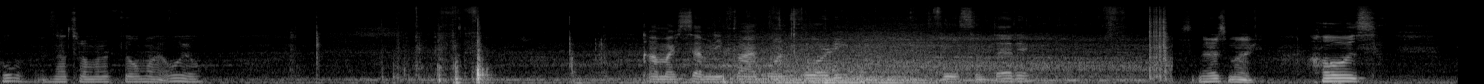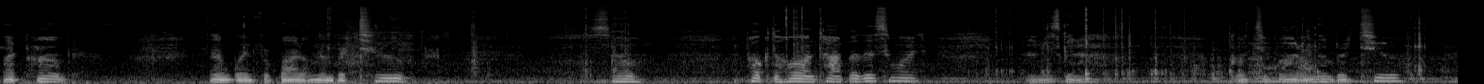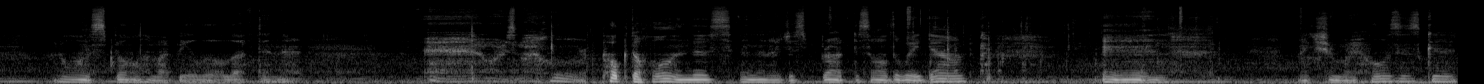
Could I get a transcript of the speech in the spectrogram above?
Cool, and that's what I'm gonna fill my oil. Got my 75 140 full synthetic. So there's my hose, my pump. Now I'm going for bottle number two. So I poked a hole on top of this one. I'm just gonna go to bottle number two. I don't want to spill. There might be a little left in there. And where's my hole? Poked a hole in this, and then I just brought this all the way down. And make sure my hose is good.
